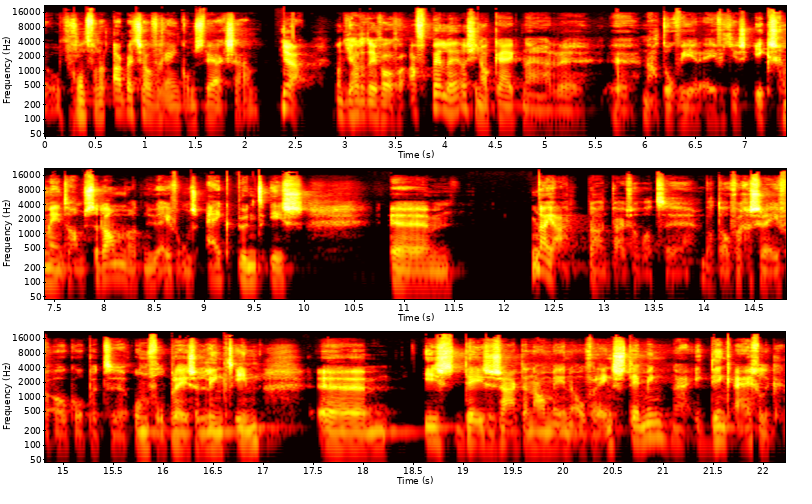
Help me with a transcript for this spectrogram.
op grond van een arbeidsovereenkomst werkzaam. Ja, want je had het even over afpellen. Als je nou kijkt naar, nou toch weer eventjes X gemeente Amsterdam, wat nu even ons eikpunt is. Ehm, nou ja, daar, daar is al wat, eh, wat over geschreven, ook op het eh, onvolprezen LinkedIn. Ehm, is deze zaak daar nou mee in overeenstemming? Nou, ik denk eigenlijk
